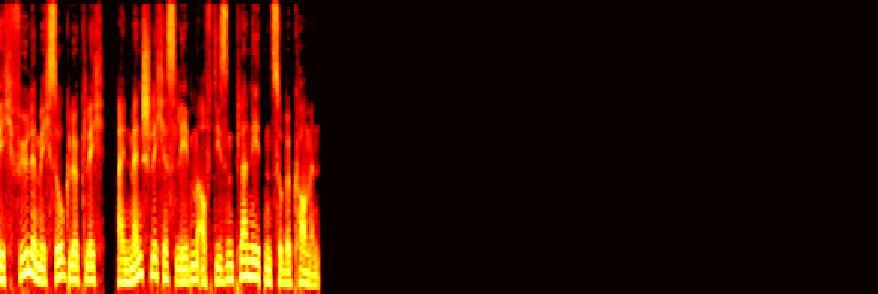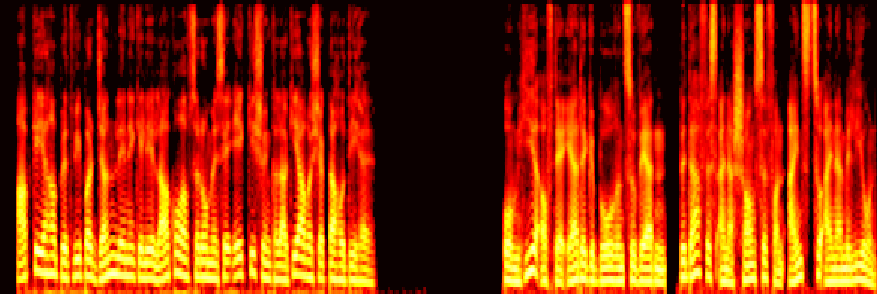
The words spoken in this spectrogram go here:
Ich fühle mich so glücklich, ein menschliches Leben auf diesem Planeten zu bekommen. आपके यहाँ पृथ्वी पर जन्म लेने के लिए लाखों अवसरों में से एक की श्रृंखला की आवश्यकता होती है Um hier auf der Erde geboren zu werden, bedarf es einer Chance von 1 zu einer Million.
